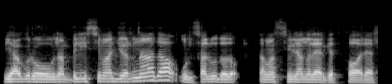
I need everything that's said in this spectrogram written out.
Vi auguro una bellissima giornata. Un saluto da Massimiliano Lerget Forer.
